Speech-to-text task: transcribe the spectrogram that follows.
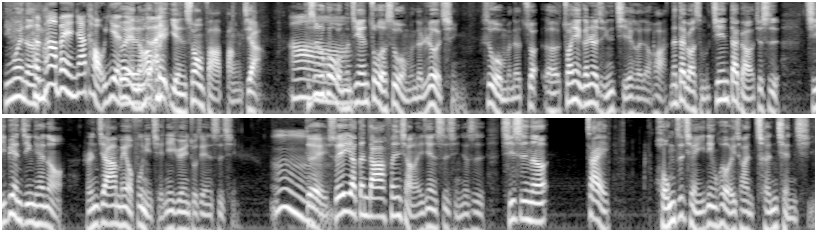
因为呢，很怕被人家讨厌，对，然后被演算法绑架。可是如果我们今天做的是我们的热情，是我们的专呃专业跟热情是结合的话，那代表什么？今天代表就是，即便今天哦，人家没有付你钱，你也愿意做这件事情。嗯，对，所以要跟大家分享的一件事情就是，其实呢，在红之前一定会有一串沉潜期。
